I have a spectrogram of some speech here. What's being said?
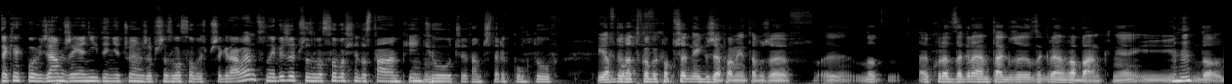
Tak jak powiedziałem, że ja nigdy nie czułem, że przez losowość przegrałem, co najwyżej przez losowość nie dostałem pięciu czy tam czterech punktów. Ja w, Dodatkowych- w poprzedniej grze pamiętam, że w, y, no, akurat zagrałem tak, że zagrałem wabank, nie? I Mhm. do,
